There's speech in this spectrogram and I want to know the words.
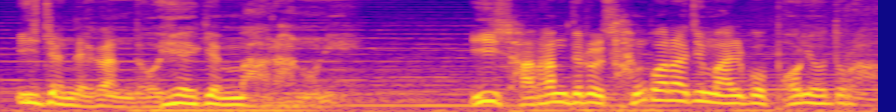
이제 내가 너희에게 말하노니 이 사람들을 상관하지 말고 버려두라.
